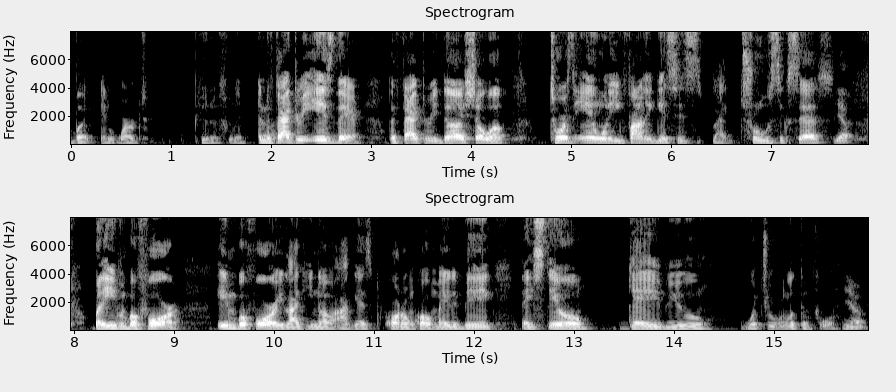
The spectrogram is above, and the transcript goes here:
But it worked beautifully, and the factory is there. The factory does show up towards the end when he finally gets his like true success. Yep. But even before, even before he like you know, I guess quote unquote made it big, they still gave you what you were looking for. Yep.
